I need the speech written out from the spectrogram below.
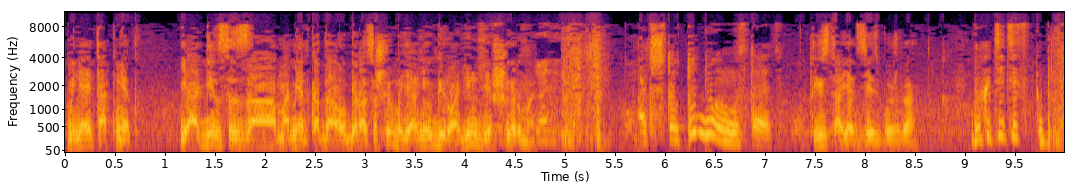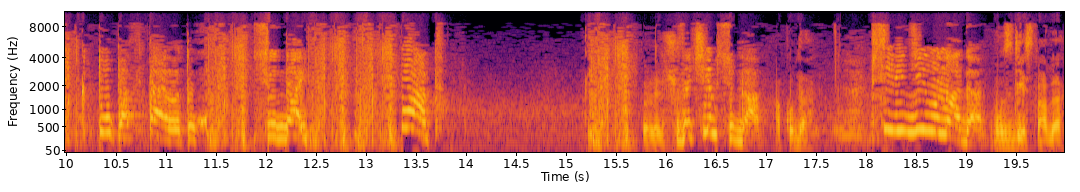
Меня и так нет. Я один за- момент, когда убираются ширмы, я не уберу один-две ширмы. А что, тут будем мы стоять? Ты стоять здесь будешь, да. Вы хотите... Кто поставил эту ху... сюда? Подожди, Зачем сюда? А куда? В середину надо! Вот здесь надо.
